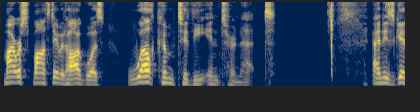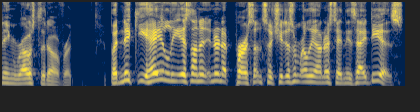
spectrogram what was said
my response, David Hogg, was, welcome to the internet. And he's getting roasted over it. But Nikki Haley is not an internet person, so she doesn't really understand these ideas.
